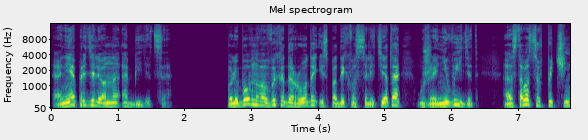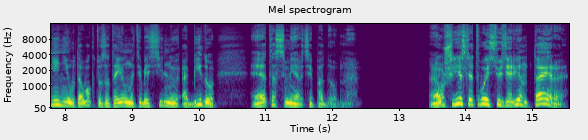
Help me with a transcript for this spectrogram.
Они определенно обидятся. Полюбовного выхода рода из-под их вассалитета уже не выйдет, а оставаться в подчинении у того, кто затаил на тебя сильную обиду, это смерти подобно. А уж если твой сюзерен Тайра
